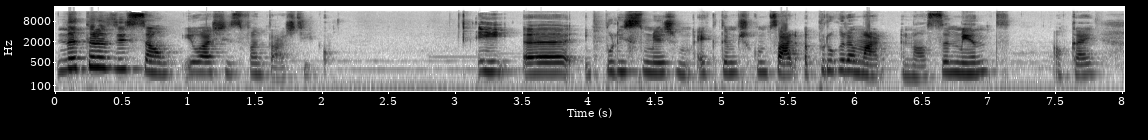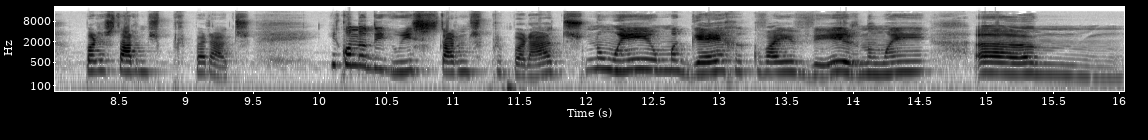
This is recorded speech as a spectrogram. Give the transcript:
na transição. Eu acho isso fantástico. E uh, por isso mesmo é que temos que começar a programar a nossa mente, ok? Para estarmos preparados. E quando eu digo isto, estarmos preparados, não é uma guerra que vai haver, não é. Um,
